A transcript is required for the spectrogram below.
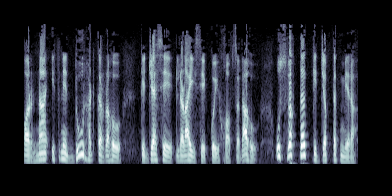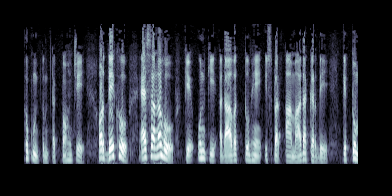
اور نہ اتنے دور ہٹ کر رہو کہ جیسے لڑائی سے کوئی خوف زدہ ہو۔ اس وقت تک کہ جب تک میرا حکم تم تک پہنچے، اور دیکھو، ایسا نہ ہو کہ ان کی عداوت تمہیں اس پر آمادہ کر دے کہ تم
